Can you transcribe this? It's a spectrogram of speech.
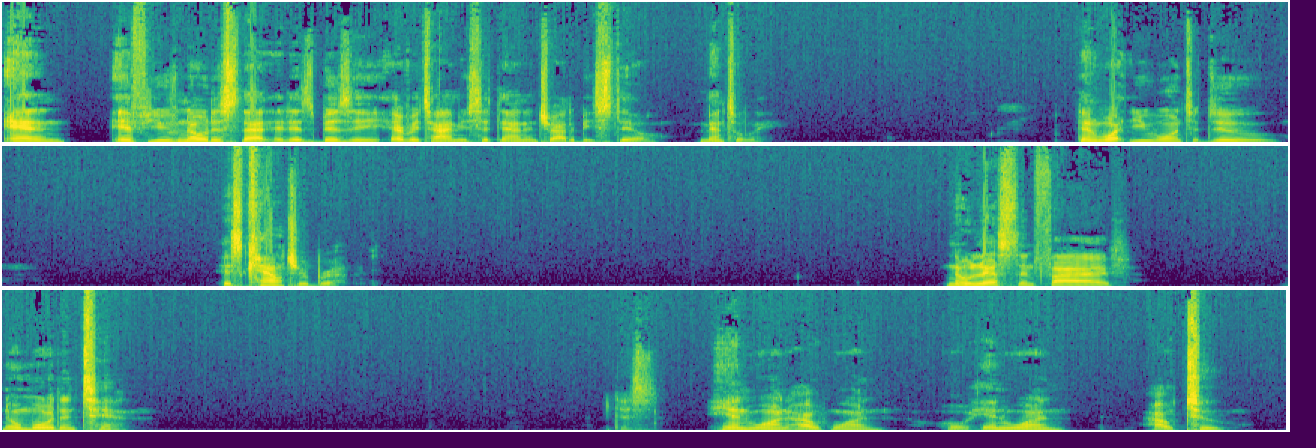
and if you've noticed that it is busy every time you sit down and try to be still mentally, then what you want to do is count your breath. No less than five, no more than ten. Just in one, out one, or in one, out two.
